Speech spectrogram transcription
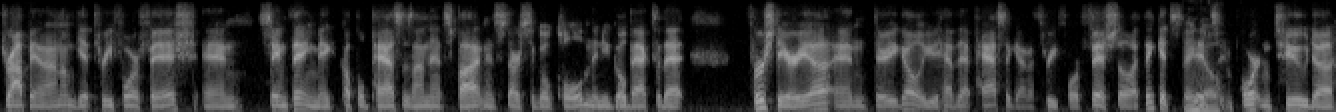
drop in on them get three four fish and same thing make a couple passes on that spot and it starts to go cold. And then you go back to that first area and there you go you have that pass again a three four fish. So i think it's Bingo. it's important too to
